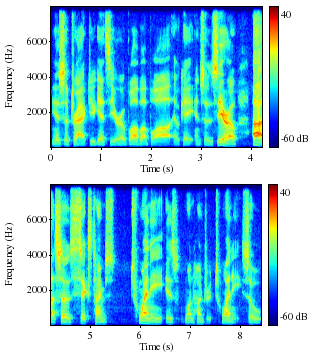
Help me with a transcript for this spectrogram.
You subtract, you get 0, blah, blah, blah. Okay, and so 0. Ah, so 6 times 20 is 120. So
